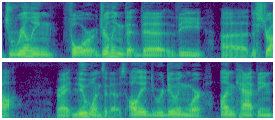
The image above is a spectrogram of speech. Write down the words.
drilling for drilling the the the uh, the straw, right? New ones of those. All they were doing were uncapping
